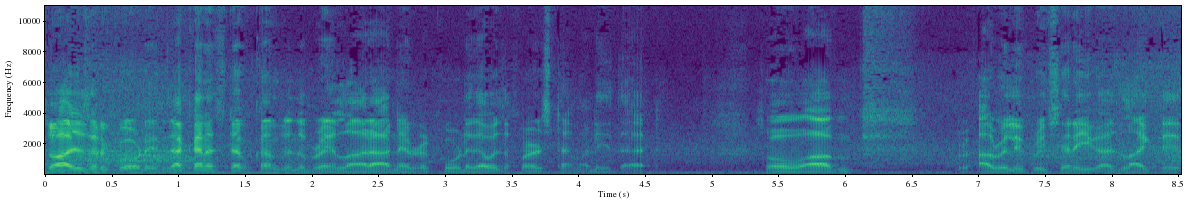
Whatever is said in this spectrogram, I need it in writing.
So I just recorded. That kind of stuff comes in the brain a lot. I never recorded. That was the first time I did that. So um I really appreciate it. You guys liked it.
